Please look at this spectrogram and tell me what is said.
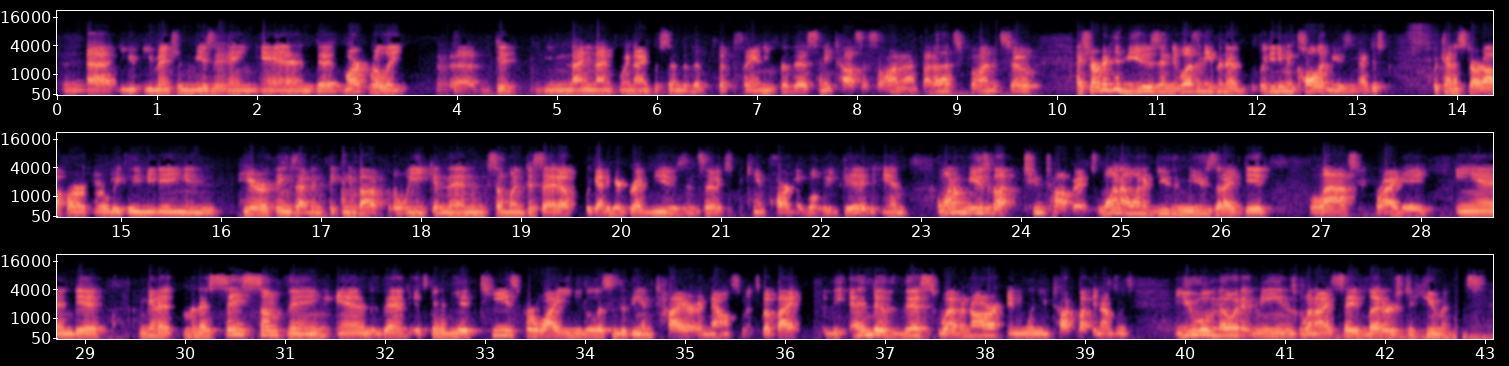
that you, you mentioned musing, and uh, Mark really uh, did 99.9% of the, the planning for this, and he tossed us on, and I thought, oh, that's fun. So I started to muse, and it wasn't even a, we didn't even call it musing. I just we kind of start off our, our weekly meeting and here are things I've been thinking about for the week. And then someone just said, Oh, we got to hear Greg Muse. And so it just became part of what we did. And I want to muse about two topics. One, I want to do the muse that I did last Friday. And uh, I'm gonna I'm gonna say something, and then it's gonna be a tease for why you need to listen to the entire announcements. But by the end of this webinar, and when you talk about the announcements, you will know what it means when I say letters to humans.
